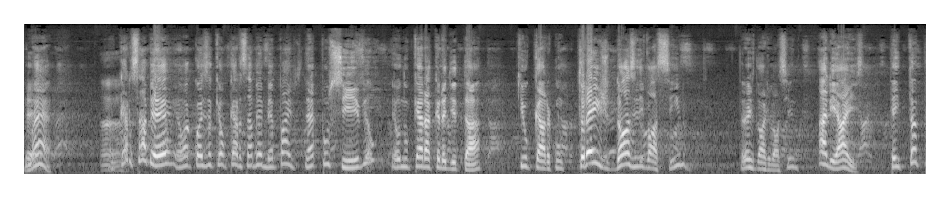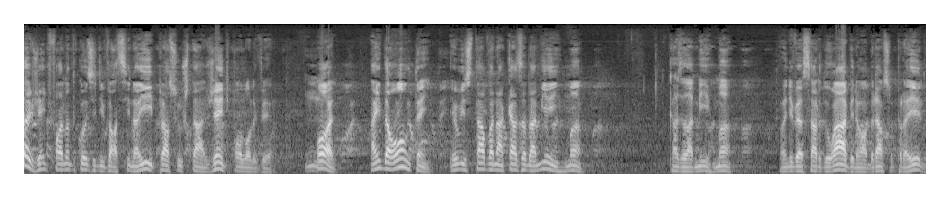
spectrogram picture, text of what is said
Não é? Ah. Eu quero saber, é uma coisa que eu quero saber mesmo. Pai, não é possível, eu não quero acreditar que o cara com três doses de vacina, três doses de vacina, aliás, tem tanta gente falando coisa de vacina aí para assustar a gente, Paulo Oliveira. Hum. Olha, ainda ontem eu estava na casa da minha irmã, casa da minha irmã, o aniversário do Abner, um abraço para ele,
